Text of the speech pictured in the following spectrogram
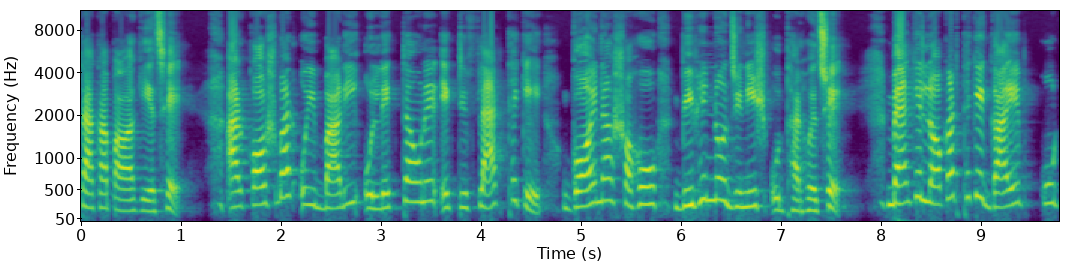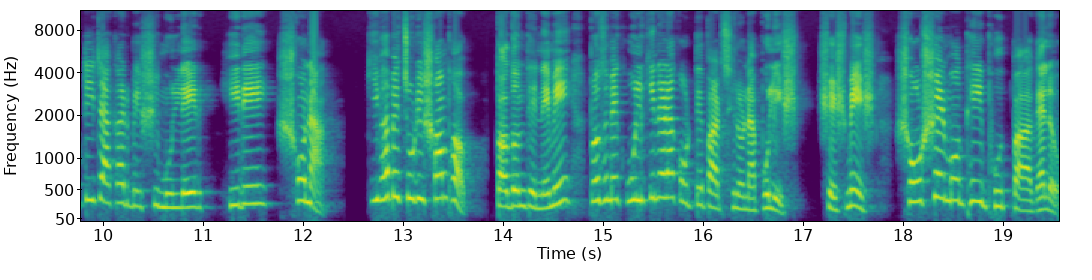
টাকা পাওয়া গিয়েছে। আর কসবার ওই বাড়ি ও লেকটাউনের একটি ফ্ল্যাট থেকে গয়না সহ বিভিন্ন জিনিস উদ্ধার হয়েছে। ব্যাংকের লকার থেকে গায়েব কোটি টাকার বেশি মূল্যের হিরে সোনা। কীভাবে চুরি সম্ভব? তদন্তে নেমে প্রথমে কুলকিনারা করতে পারছিল না পুলিশ। শেষমেশ সর্ষের মধ্যেই ভূত পাওয়া গেল।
